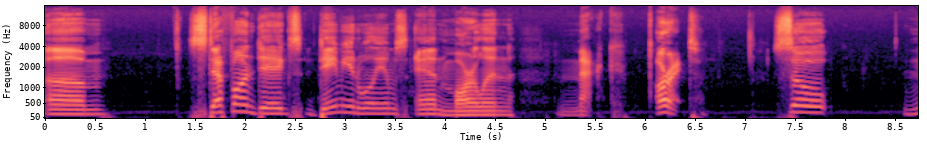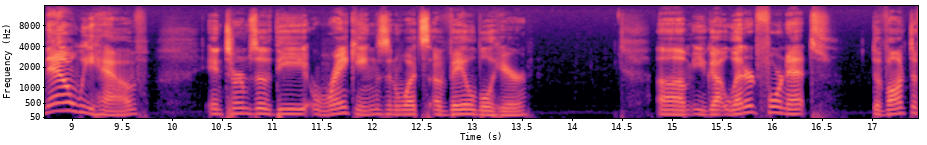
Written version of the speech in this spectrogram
Um, Stefon Diggs, Damien Williams, and Marlon Mack. All right. So now we have, in terms of the rankings and what's available here, um, you've got Leonard Fournette, Devonta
